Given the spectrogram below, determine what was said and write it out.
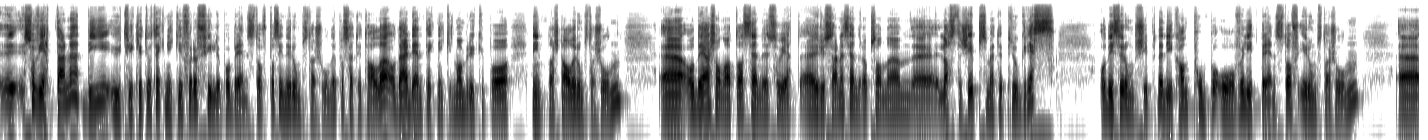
eh, Sovjeterne de utviklet jo teknikker for å fylle på brennstoff på sine romstasjoner på 70-tallet. Og det er den teknikken man bruker på den internasjonale romstasjonen. Uh, og det er sånn at da sender Sovjet, uh, russerne sender opp sånne lasteskip som heter Progress. Og disse romskipene de kan pumpe over litt brennstoff i romstasjonen, eh,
